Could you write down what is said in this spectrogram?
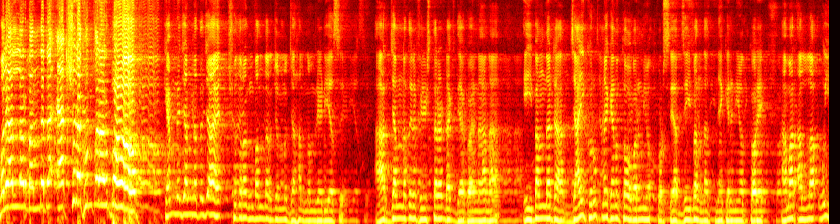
বলে আল্লাহর বান্দাটা একশোটা খুন করার পর কেমনে জান্নাতে যায়? সুতরাং বান্দার জন্য জাহান্নাম রেডি আছে। আর জান্নাতের ফেরেশতারা ডাক দেয়া কয়, না না, এই বান্দাটা যাই করুক না কেন তওবার নিয়ত করছে, আর যেই বান্দা নেকের নিয়ত করে, আমার আল্লাহ ওই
